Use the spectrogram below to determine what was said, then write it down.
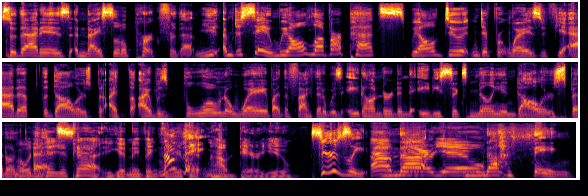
So that is a nice little perk for them. You, I'm just saying, we all love our pets. We all do it in different ways if you add up the dollars. But I th- I was blown away by the fact that it was 886 million dollars spent on What would you pets. get your cat? You get anything for your Nothing. cat? How dare you? Seriously, How not- dare you? Nothing.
